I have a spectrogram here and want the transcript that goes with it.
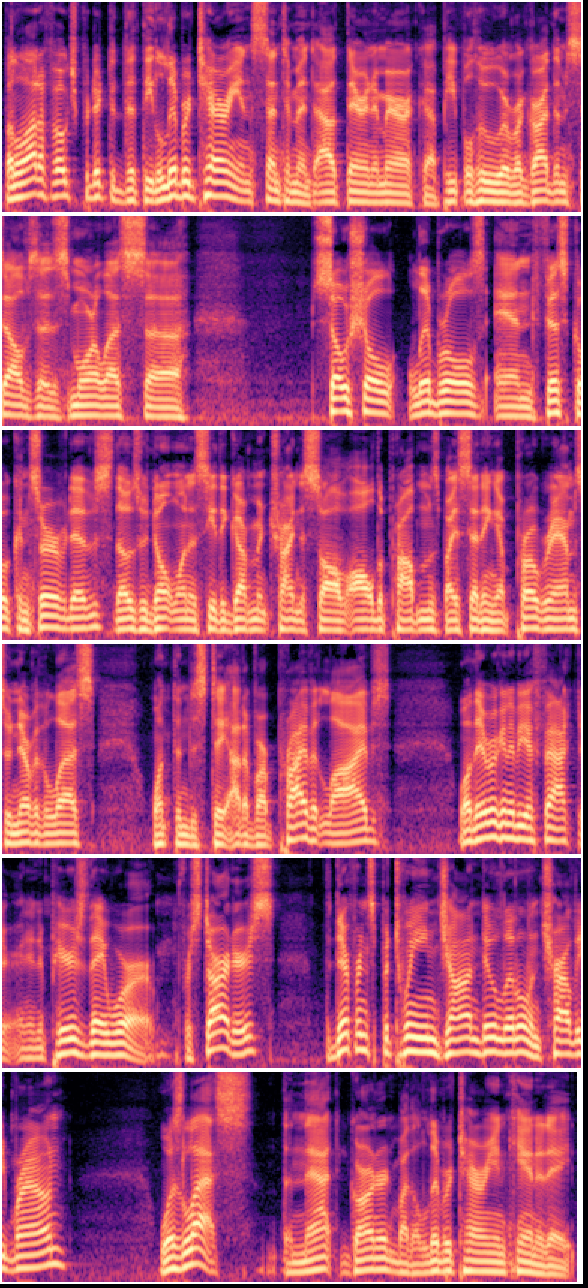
But a lot of folks predicted that the libertarian sentiment out there in America, people who regard themselves as more or less. Uh, social liberals and fiscal conservatives, those who don't want to see the government trying to solve all the problems by setting up programs, who nevertheless want them to stay out of our private lives, well, they were going to be a factor, and it appears they were. For starters, the difference between John Doolittle and Charlie Brown was less than that garnered by the Libertarian candidate.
